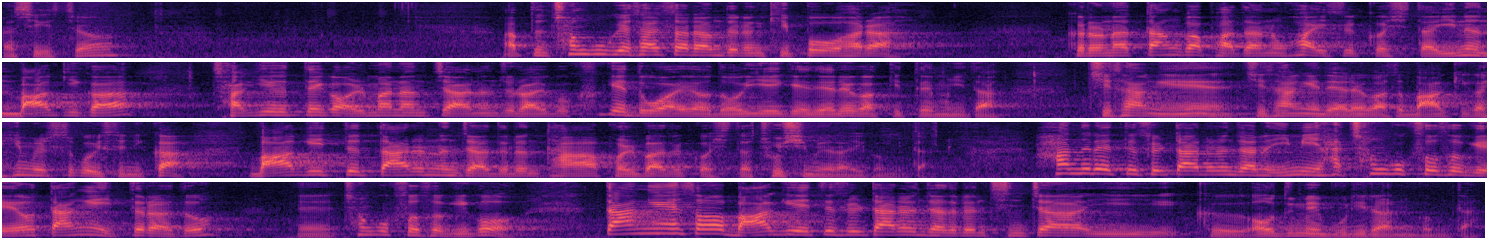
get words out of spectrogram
아시겠죠? 아무튼 천국에 살 사람들은 기뻐하라. 그러나 땅과 바다는 화 있을 것이다. 이는 마귀가 자기의 때가 얼마 남지 않은 줄 알고 크게 노하여 너희에게 내려갔기 때문이다. 지상에 지상에 내려가서 마귀가 힘을 쓰고 있으니까 마귀 뜻 따르는 자들은 다 벌 받을 것이다. 조심해라 이겁니다. 하늘의 뜻을 따르는 자는 이미 천국 소속이에요. 땅에 있더라도 예, 천국 소속이고 땅에서 마귀의 뜻을 따르는 자들은 진짜 이 그 어둠의 물이라는 겁니다.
